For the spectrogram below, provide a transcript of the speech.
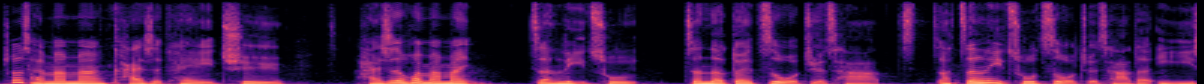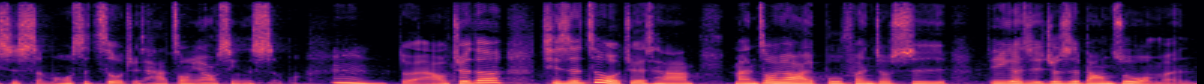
就才慢慢开始可以去，还是会慢慢整理出真的对自我觉察，呃，整理出自我觉察的意义是什么，或是自我觉察重要性是什么？嗯，对啊，我觉得其实自我觉察蛮重要的一部分，就是第一个其实就是帮助我们。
